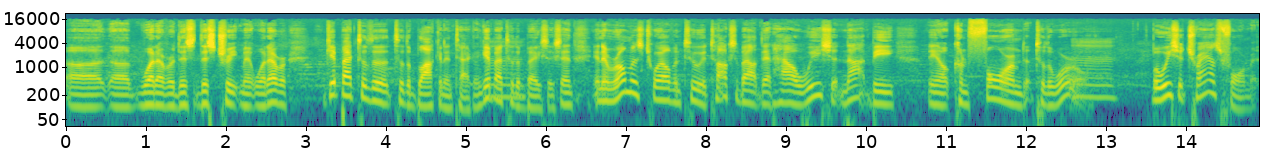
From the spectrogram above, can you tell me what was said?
uh, uh, whatever, this this treatment, whatever. Get back to the to the blocking and tackling. Get back to the basics. And and in Romans twelve and two, it talks about that how we should not be, you know, conformed to the world, but we should transform it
